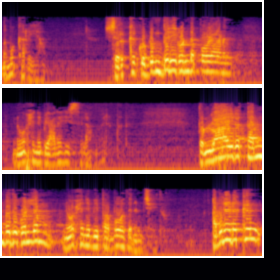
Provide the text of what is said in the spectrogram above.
നമുക്കറിയാം. ഷിർക്ക് കൊടുമ്പിരി കൊണ്ടപ്പോഴാണ് നൂഹ് നബി അലഹിസ്സലാം വരുന്നത്. തൊള്ളായിരത്തി അൻപത് കൊല്ലം നൂഹ് നബി പ്രബോധനം ചെയ്തു. അതിനിടക്ക്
